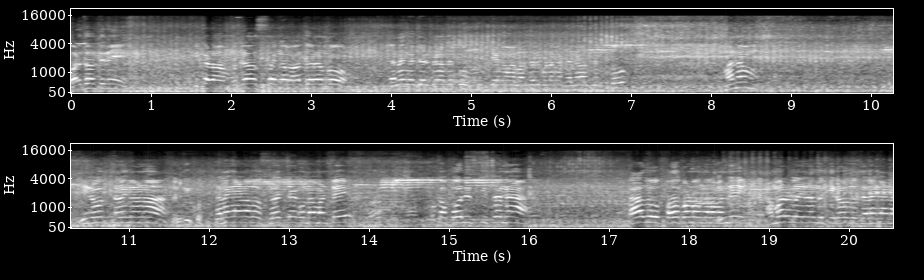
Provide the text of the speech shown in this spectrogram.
వర్ధంతిని ఇక్కడ ముద్రాస్ సంఘం ఆధ్వర్యంలో ఘనంగా జరిపినందుకు ముఖ్యంగా వాళ్ళందరికీ కూడా ధన్యవాదాలు తెలుపుతూ మనం ఈరోజు తెలంగాణ తెలంగాణలో స్వేచ్ఛగా ఉన్నామంటే ఒక పోలీస్ కిష్టన్న కాదు పదకొండు వందల మంది అమరులైనందుకు ఈరోజు తెలంగాణ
